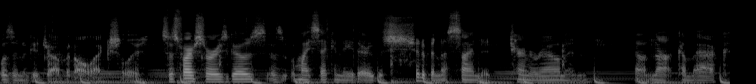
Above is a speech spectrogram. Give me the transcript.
wasn't a good job at all, actually. So as far as stories goes, as my second day there, this should have been a sign to turn around and you know, not come back.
